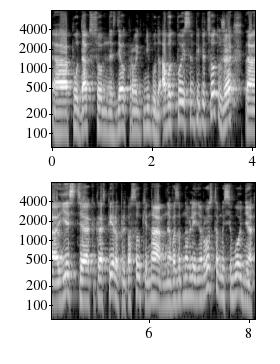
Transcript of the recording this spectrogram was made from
а, по DAX сделок проводить не буду. А вот по S&P 500 уже а, есть э, как раз первые предпосылки на, возобновление роста. Мы сегодня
